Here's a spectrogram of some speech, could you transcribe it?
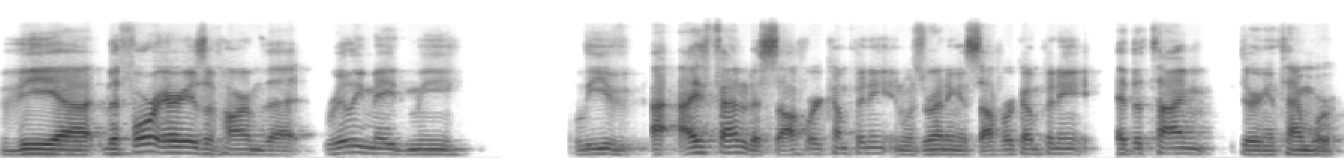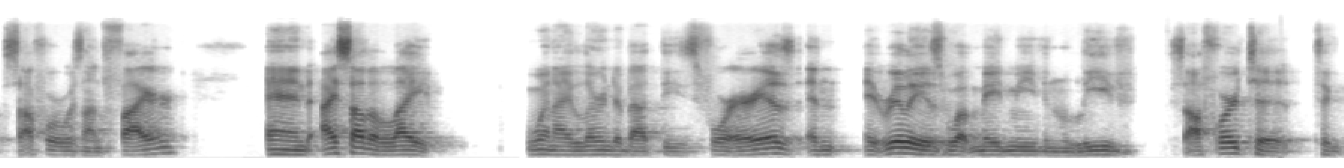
the uh, the four areas of harm that really made me leave I, I founded a software company and was running a software company at the time during a time where software was on fire. And i saw the light when i learned about these four areas and it really is what made me even leave software to to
